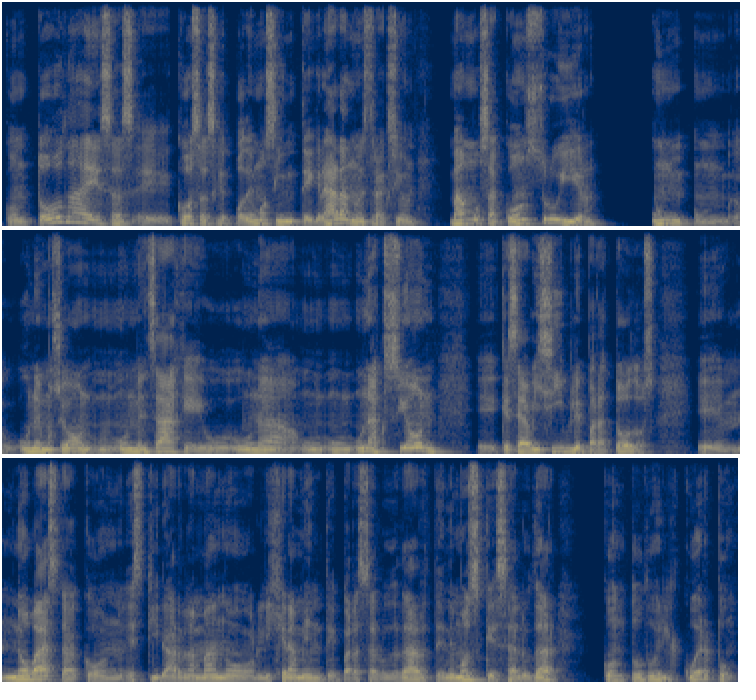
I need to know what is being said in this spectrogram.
con todas esas cosas que podemos integrar a nuestra acción, vamos a construir una emoción, un, mensaje, una, una acción eh, que sea visible para todos. Eh, no basta con estirar la mano ligeramente para saludar, tenemos que saludar con todo el cuerpo.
